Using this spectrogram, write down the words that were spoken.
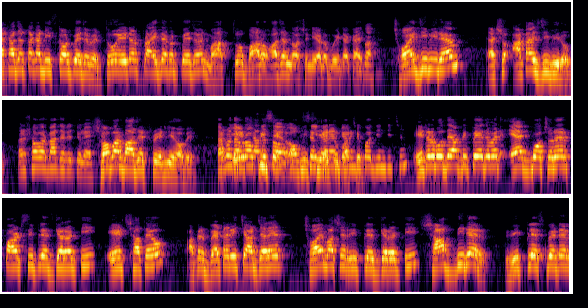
এক হাজার টাকা ডিসকাউন্ট পেয়ে যাবেন। তো এটার প্রাইস এখন পেয়ে যাবেন মাত্র বারো হাজার নশো নিরানব্বই টাকায়। ছয় জিবি র্যাম একশো আঠাশ জিবি রোম মানে সবার বাজারে চলে আসছে। সবার বাজেট ফ্রেন্ডলি হবে। এটার মধ্যে আপনি পেয়ে যাবেন এক বছরের পার্টস রিপ্লেস গ্যারান্টি এর সাথেও আপনার ব্যাটারি চার্জারের ছয় মাসের রিপ্লেস গ্যারান্টি সাত দিনের রিপ্লেসমেন্টের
